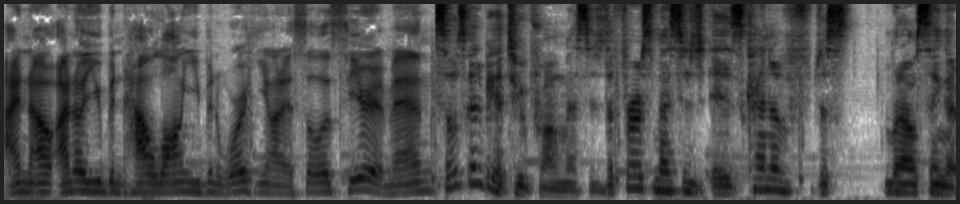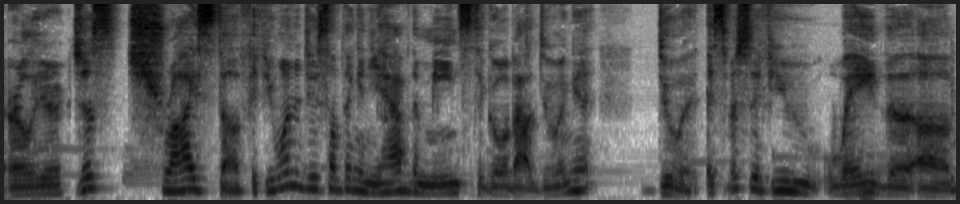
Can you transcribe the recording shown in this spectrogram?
I know I know you've been how long you've been working on it, so let's hear it, man. So it's to be a two prong message. The first message is kind of just what I was saying earlier. Just try stuff. If you want to do something and you have the means to go about doing it, do it. Especially if you weigh the uh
